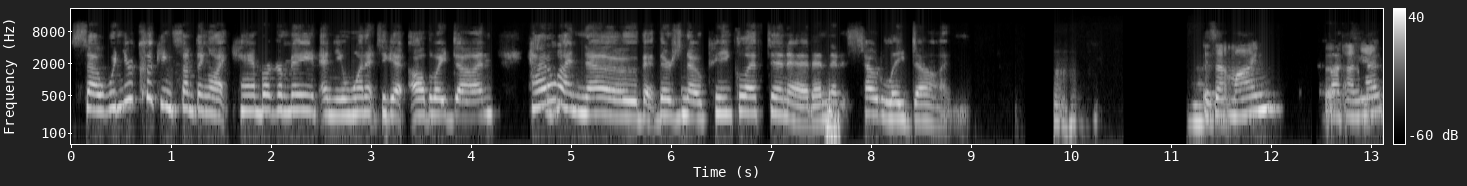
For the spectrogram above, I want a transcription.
So when you're cooking something like hamburger meat and you want it to get all the way done, how do I know that there's no pink left in it and that it's totally done? Is that mine? Annette?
